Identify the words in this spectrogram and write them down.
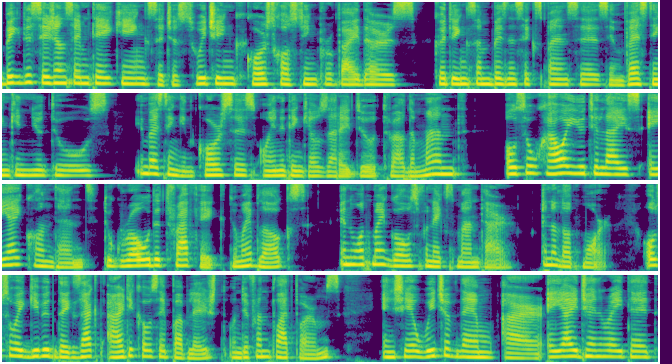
big decisions I'm taking, such as switching course hosting providers, cutting some business expenses, investing in new tools, investing in courses, or anything else that I do throughout the month. Also, how I utilize AI content to grow the traffic to my blogs and what my goals for next month are, and a lot more. Also, I give you the exact articles I published on different platforms and share which of them are AI generated,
